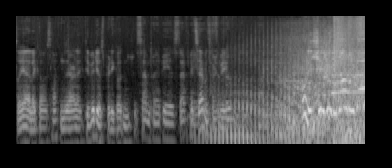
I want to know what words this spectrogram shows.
So yeah, like I was talking there, like the video's pretty good. And 720p is definitely It's 720p. Holy shit! Oh my god!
